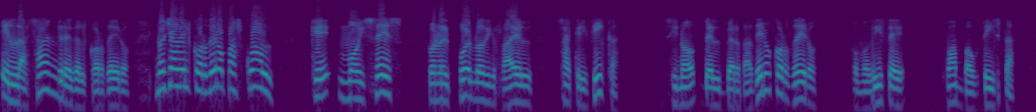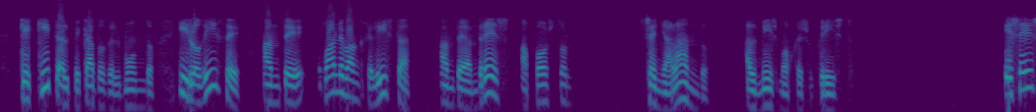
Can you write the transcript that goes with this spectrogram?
en la sangre del Cordero, no ya del Cordero Pascual que Moisés con el pueblo de Israel sacrifica, sino del verdadero Cordero, como dice Juan Bautista, que quita el pecado del mundo, y lo dice ante Juan Evangelista, ante Andrés Apóstol, señalando al mismo Jesucristo. Ese es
